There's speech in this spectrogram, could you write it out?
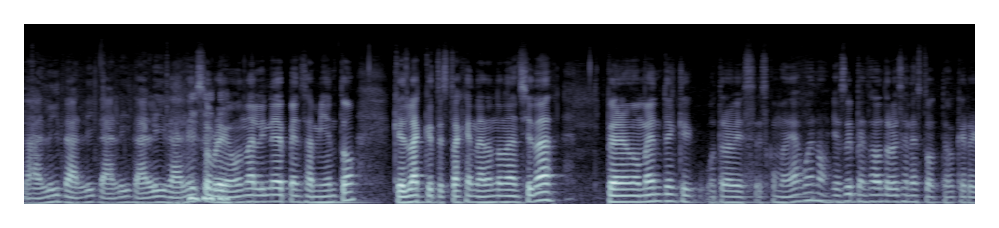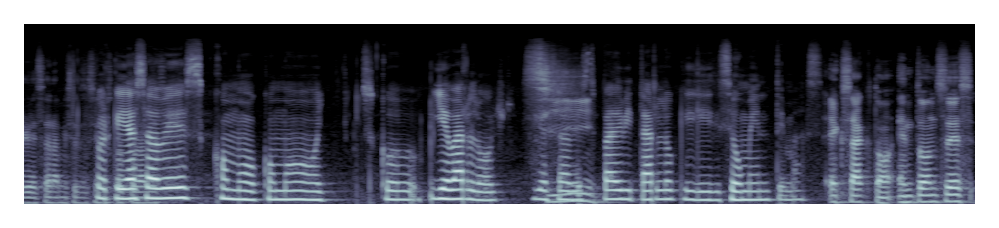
dale, dale, dale, dale, dale sobre una línea de pensamiento que es la que te está generando la ansiedad. Pero en el momento en que otra vez es como de, ah, bueno, ya estoy pensando otra vez en esto, tengo que regresar a mis sensaciones Porque ya corporales". sabes cómo, cómo llevarlo, ya Sí. sabes, para evitar lo que se aumente más. Exacto. Entonces,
